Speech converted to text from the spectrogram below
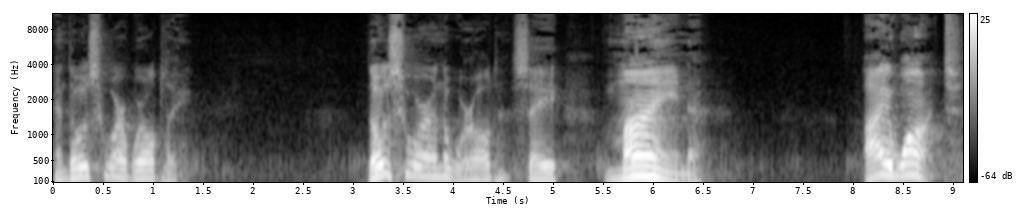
and those who are worldly. Those who are in the world say, Mine. I want.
